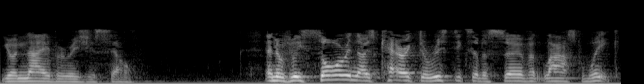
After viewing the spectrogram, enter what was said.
your neighbour as yourself. And as we saw in those characteristics of a servant last week,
